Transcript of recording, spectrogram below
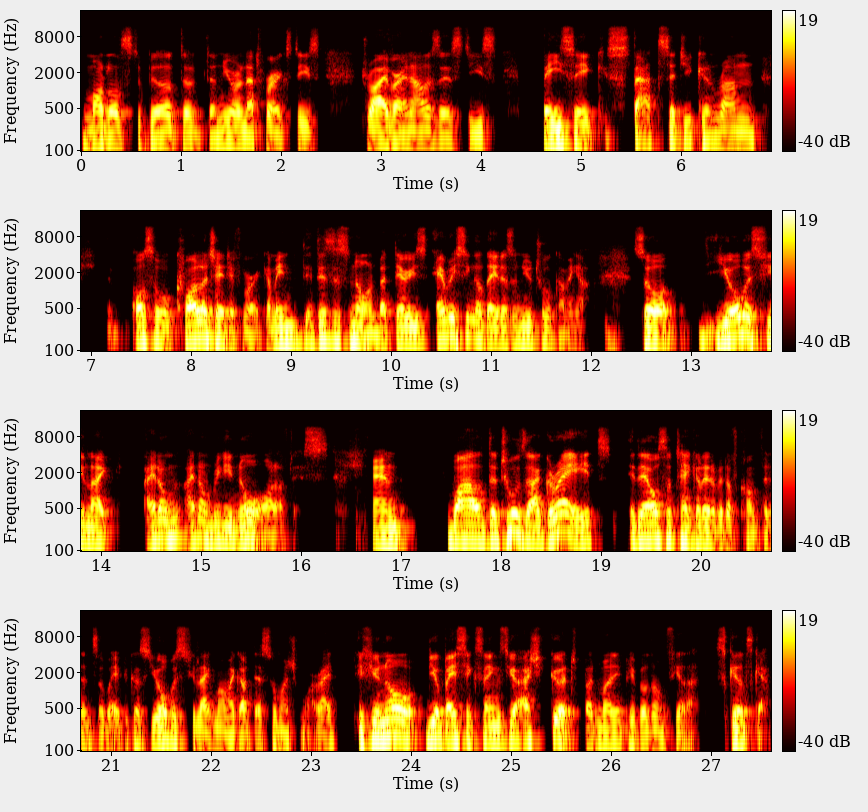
models to build the, the neural networks, these driver analysis, these basic stats that you can run also qualitative work. I mean this is known but there is every single day there's a new tool coming out. So you always feel like i don't i don't really know all of this. And while the tools are great they also take a little bit of confidence away because you always feel like oh my god there's so much more right? If you know your basic things you're actually good but many people don't feel that. Skills gap.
